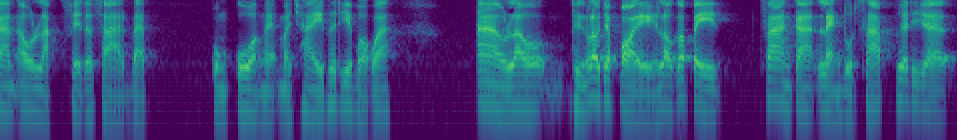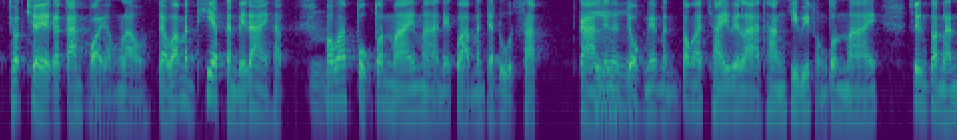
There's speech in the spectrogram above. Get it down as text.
การเอาหลักเศรษฐศาสตร์แบบกงกลวงเนี่ยมาใช้เพื่อที่จะบอกว่าอ้าวเราถึงเราจะปล่อยเราก็ไปสร้างการแหล่งดูดซับเพื่อที่จะชดเชยกับการปล่อยของเรา แต่ว่ามันเทียบกันไม่ได้ครับ เพราะว่าปลูกต้นไม้มาเนี่ยกว่ามันจะดูดซับ การเรือนกระจกเนี่ยมันต้องใช้เวลาทางชีวิตของต้นไม้ ซึ่งตอนนั้น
